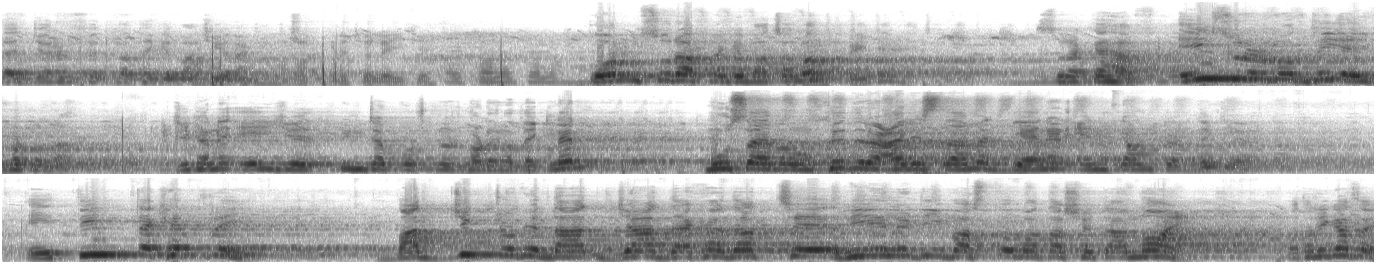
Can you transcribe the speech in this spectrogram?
দাজ্জালের ফিতনা থেকে বাঁচিয়ে রাখবে কোন সূরা আপনাকে বাঁচালো? সূরা কাহাফ। এই সূরার মধ্যেই এই ঘটনা। যেখানে এই যে তিনটা প্রশ্নের ঘটনা দেখলেন মুসা এবং খিদর আলী ইসলামের জ্ঞানের এনকাউন্টার দেখলেন। এই তিনটা ক্ষেত্রেই বাহ্যিক চোখে যা দেখা যাচ্ছে রিয়েলিটি বাস্তবতা সেটা নয়। কথা ঠিক আছে?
